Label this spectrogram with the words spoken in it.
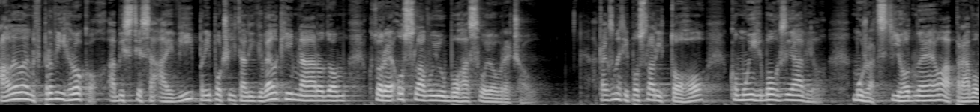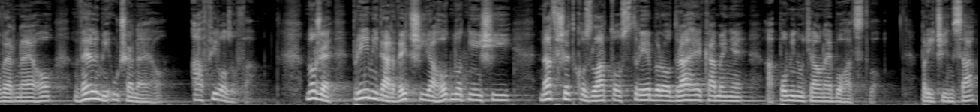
ale len v prvých rokoch, aby ste sa aj vy pripočítali k veľkým národom, ktoré oslavujú Boha svojou rečou. A tak sme ti poslali toho, komu ich Boh zjavil, muža ctihodného a pravoverného, veľmi učeného a filozofa. Nože príjmi dar väčší a hodnotnejší nad všetko zlato, striebro, drahé kamene a pominuteľné bohatstvo. Pričín sa,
